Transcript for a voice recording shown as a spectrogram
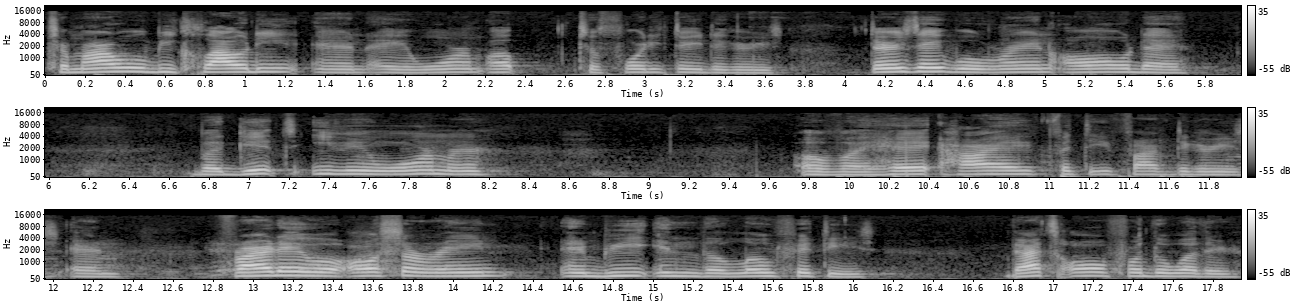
Tomorrow will be cloudy and a warm up to 43 degrees. Thursday will rain all day, but gets even warmer of a high 55 degrees. And Friday will also rain and be in the low 50s. That's all for the weather.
